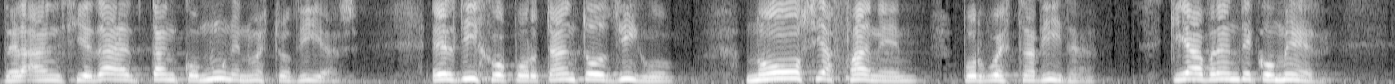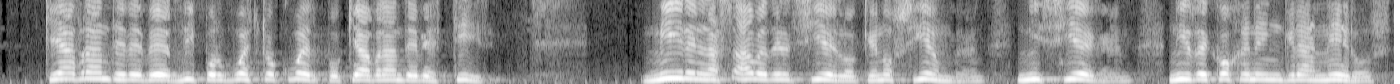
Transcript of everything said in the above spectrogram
de la ansiedad tan común en nuestros días. Él dijo, por tanto os digo, no se afanen por vuestra vida, qué habrán de comer, qué habrán de beber, ni por vuestro cuerpo, qué habrán de vestir. Miren las aves del cielo que no siembran, ni ciegan, ni recogen en graneros,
